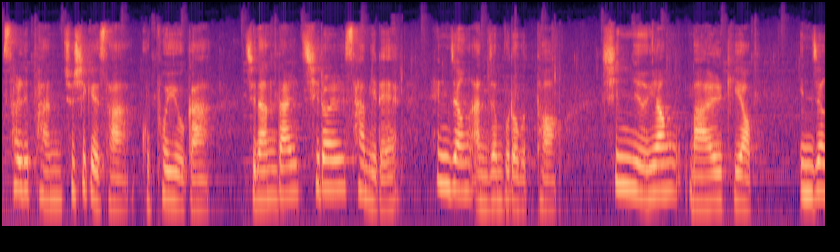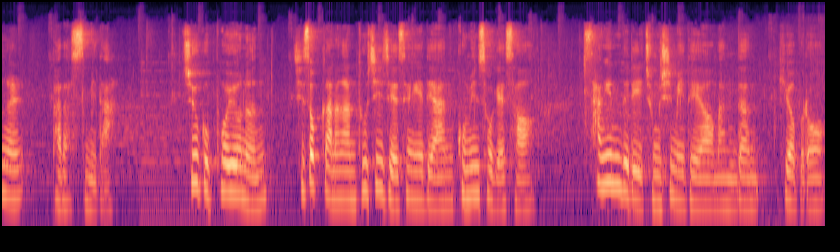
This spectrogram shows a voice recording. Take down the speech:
설립한 주식회사 구포유가 지난달 7월 3일에 행정안전부로부터 신유형 마을 기업 인정을 받았습니다. 주 구포유는 지속 가능한 도시 재생에 대한 고민 속에서 상인들이 중심이 되어 만든 기업으로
